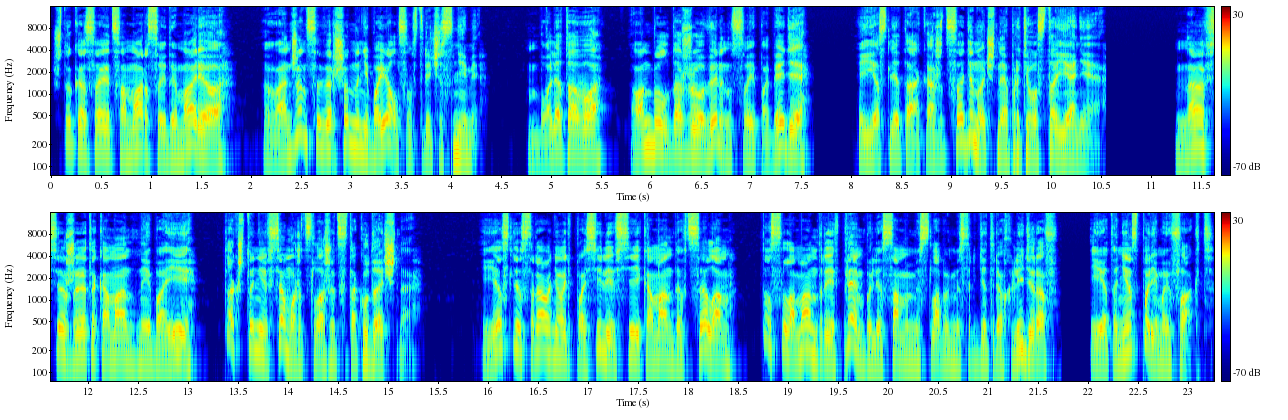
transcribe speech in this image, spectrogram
Что касается Марса и Демарио, Ван Джен совершенно не боялся встречи с ними. Более того, он был даже уверен в своей победе, если это окажется одиночное противостояние. Но всё же это командные бои, так что не всё может сложиться так удачно. Если сравнивать по силе всей команды в целом, то Саламандры и впрямь были самыми слабыми среди трёх лидеров, и это неоспоримый факт.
